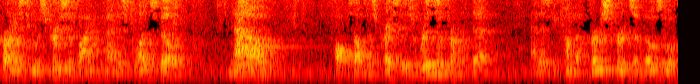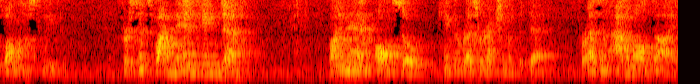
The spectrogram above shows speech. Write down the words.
Christ who was crucified, who had his blood spilled. Now, Paul tells us, Christ is risen from the dead and has become the first fruits of those who have fallen asleep. For since by man came death, by man also came the resurrection of the dead. For as in Adam all died,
